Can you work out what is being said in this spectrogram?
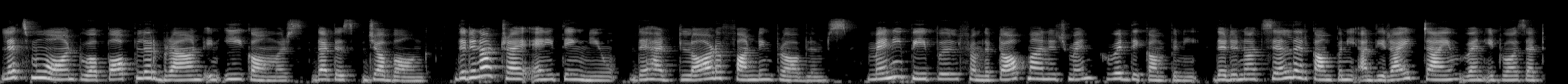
Let's move on to a popular brand in e-commerce that is Jabong. They did not try anything new. They had a lot of funding problems. Many people from the top management quit the company. They did not sell their company at the right time when it was at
